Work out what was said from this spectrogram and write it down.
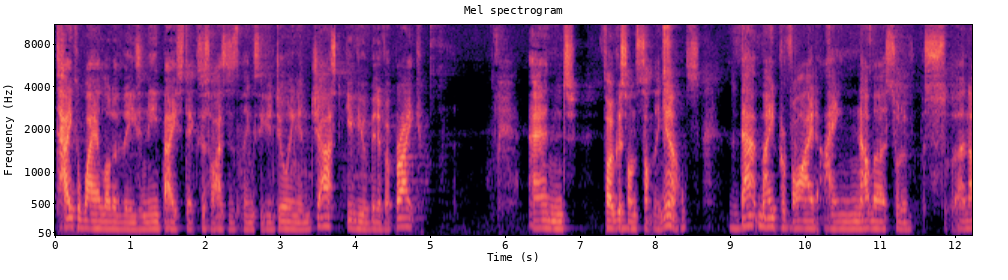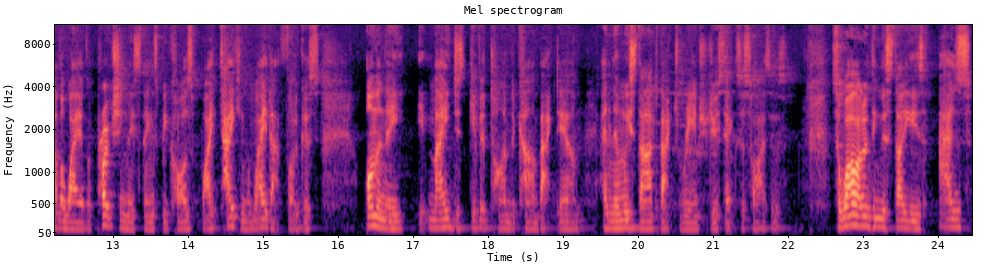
take away a lot of these knee-based exercises and things that you're doing and just give you a bit of a break. And focus on something else, that may provide another sort of another way of approaching these things because by taking away that focus on the knee, it may just give it time to calm back down. And then we start back to reintroduce exercises. So while I don't think this study is as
